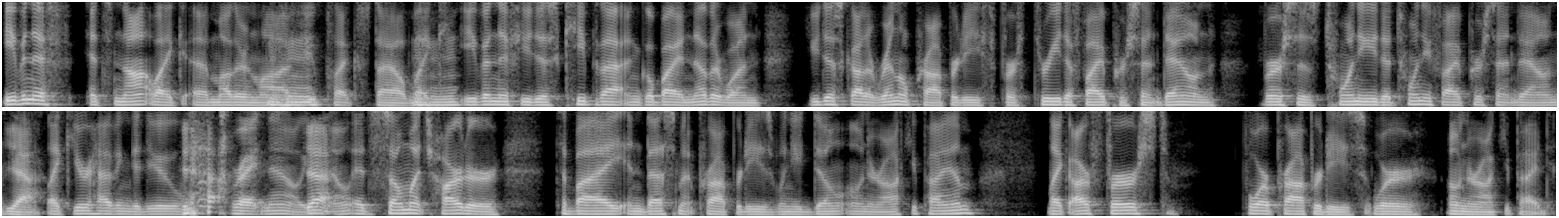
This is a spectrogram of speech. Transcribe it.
even if it's not like a mother-in-law Mhm. duplex style, like Mhm. even if you just keep that and go buy another one, you just got a rental property for three to five percent down versus twenty to twenty-five percent down Yeah. like you're having to do Yeah. right now. Yeah. You know, it's so much harder to buy investment properties when you don't own or occupy them. Like our first four properties were owner occupied.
